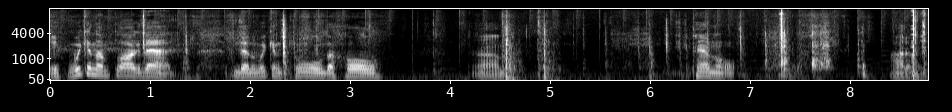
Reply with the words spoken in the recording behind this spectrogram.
If we can unplug that, then we can pull the whole um, panel out of it.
